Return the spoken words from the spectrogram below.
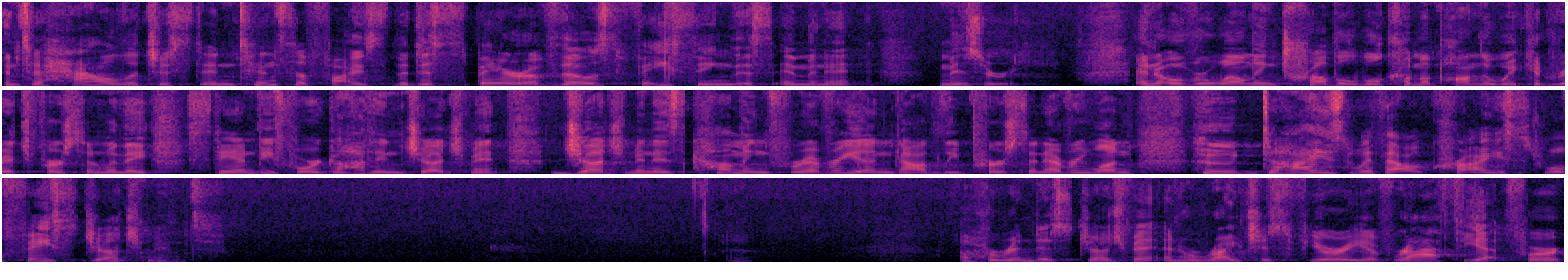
And to howl, it just intensifies the despair of those facing this imminent misery. An overwhelming trouble will come upon the wicked rich person when they stand before God in judgment. Judgment is coming for every ungodly person. Everyone who dies without Christ will face judgment. A horrendous judgment and a righteous fury of wrath. Yet for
